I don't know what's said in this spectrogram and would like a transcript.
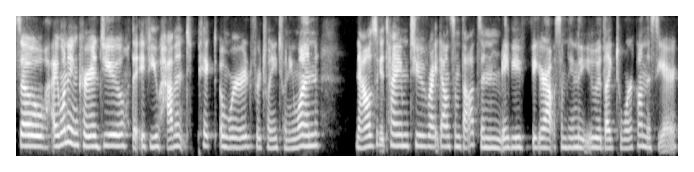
So, I want to encourage you that if you haven't picked a word for 2021, now is a good time to write down some thoughts and maybe figure out something that you would like to work on this year.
